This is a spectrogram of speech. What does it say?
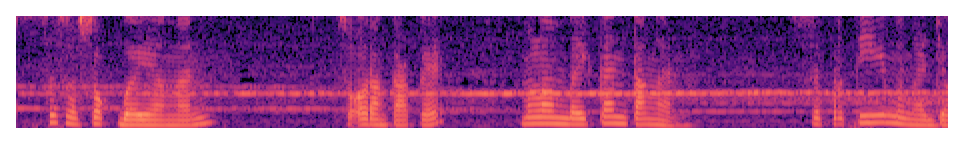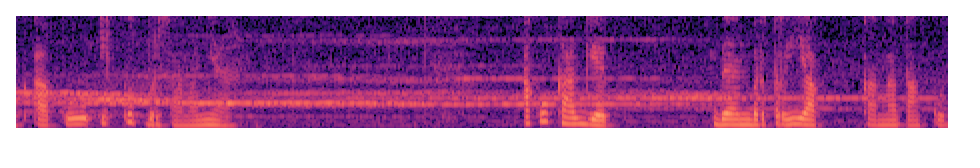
sesosok bayangan seorang kakek melambaikan tangan seperti mengajak aku ikut bersamanya. Aku kaget dan berteriak karena takut.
